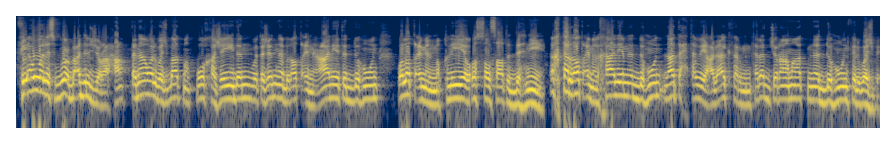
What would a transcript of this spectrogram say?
في أول أسبوع بعد الجراحة تناول وجبات مطبوخة جيدا وتجنب الأطعمة عالية الدهون والأطعمة المقلية والصلصات الدهنية. اختر الأطعمة الخالية من الدهون لا تحتوي على أكثر من 3 جرامات من الدهون في الوجبة.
